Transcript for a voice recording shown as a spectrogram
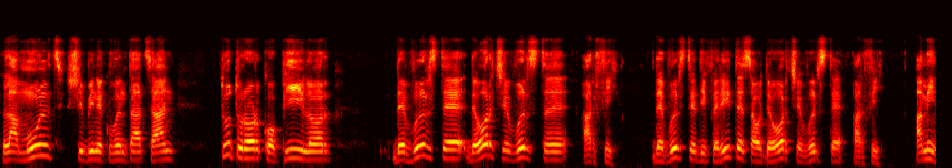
la mulți și binecuvântați ani tuturor copiilor de vârste, de orice vârstă ar fi, de vârste diferite sau de orice vârste ar fi. Amém.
